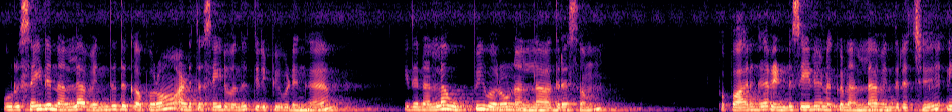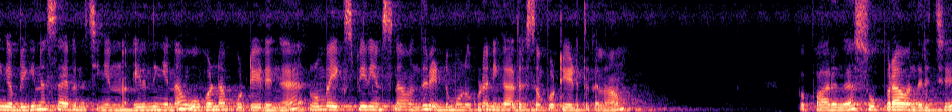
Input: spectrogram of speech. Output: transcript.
ஒரு சைடு நல்லா வெந்ததுக்கப்புறம் அடுத்த சைடு வந்து திருப்பி விடுங்க. இது நல்லா உப்பி வரும் நல்லா அதிரசம். இப்போ பாருங்கள் ரெண்டு சைடும் எனக்கு நல்லா வெந்துருச்சு. நீங்கள் பிகினஸாக இருந்துச்சிங்கன்னா இருந்தீங்கன்னா ஒவ்வொன்றா போட்டு எடுங்க. ரொம்ப எக்ஸ்பீரியன்ஸ்னால் வந்து ரெண்டு மூணு கூட நீங்கள் அதிரசம் போட்டு எடுத்துக்கலாம். இப்போ பாருங்கள் சூப்பராக வந்துருச்சு.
